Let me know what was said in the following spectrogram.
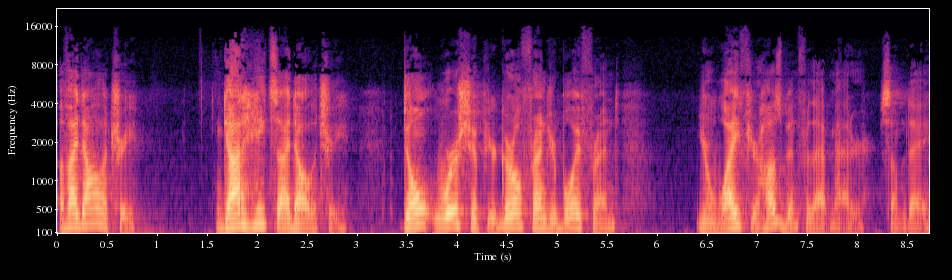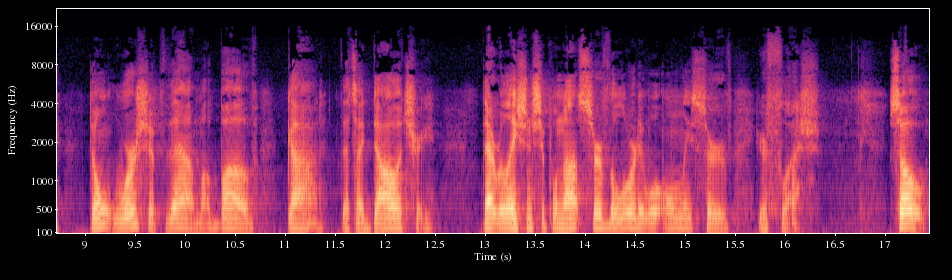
of idolatry. God hates idolatry. Don't worship your girlfriend, your boyfriend, your wife, your husband for that matter, someday. Don't worship them above God. That's idolatry. That relationship will not serve the Lord, it will only serve your flesh. So,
